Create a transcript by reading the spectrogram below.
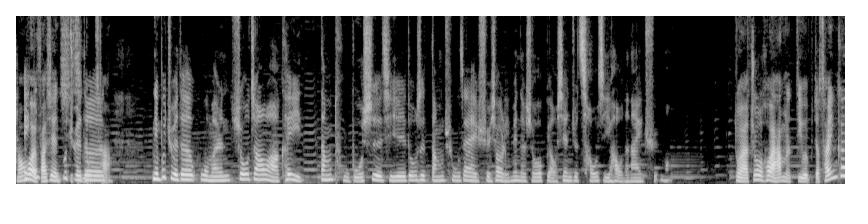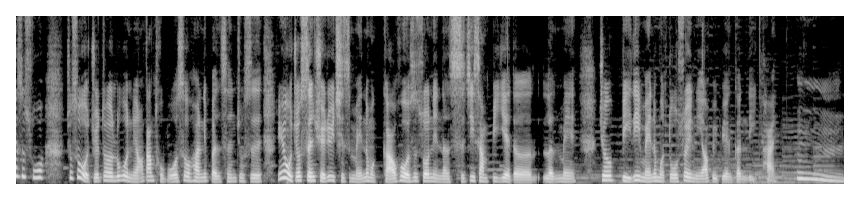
然后后来发现其实有差。你不觉得我们周遭啊可以当土博士，其实都是当初在学校里面的时候表现就超级好的那一群吗？对啊，就后来他们的地位比较差，应该是说，就是我觉得如果你要当土博士的话，你本身就是因为我觉得升学率其实没那么高，或者是说你能实际上毕业的人没就比例没那么多，所以你要比别人更厉害。嗯，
